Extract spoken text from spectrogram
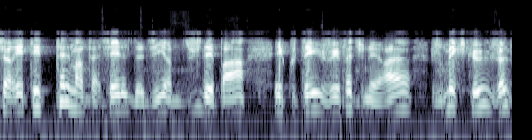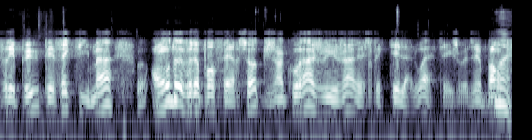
Ça aurait été tellement facile de dire du départ, écoutez, j'ai fait une erreur, je m'excuse, je le ferai plus, puis effectivement, on ne devrait pas faire ça, puis j'encourage les gens à respecter la loi. Je veux dire, bon, Ouais.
